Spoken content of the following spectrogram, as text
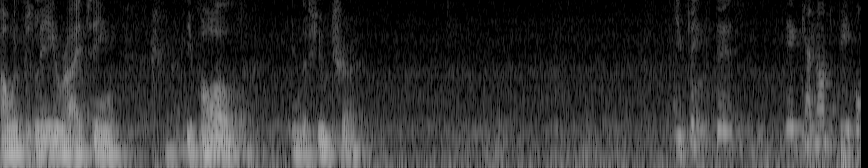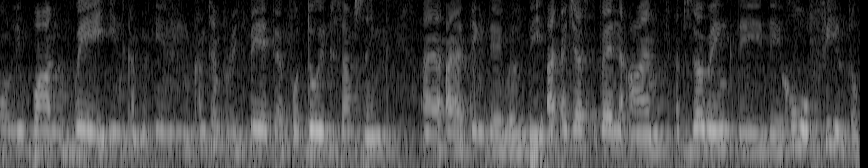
how will playwriting evolve in the future? I think there's, there cannot be only one way in, in contemporary theater for doing something. Uh, I think there will be, I, I, just, when I'm observing the, the whole field of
